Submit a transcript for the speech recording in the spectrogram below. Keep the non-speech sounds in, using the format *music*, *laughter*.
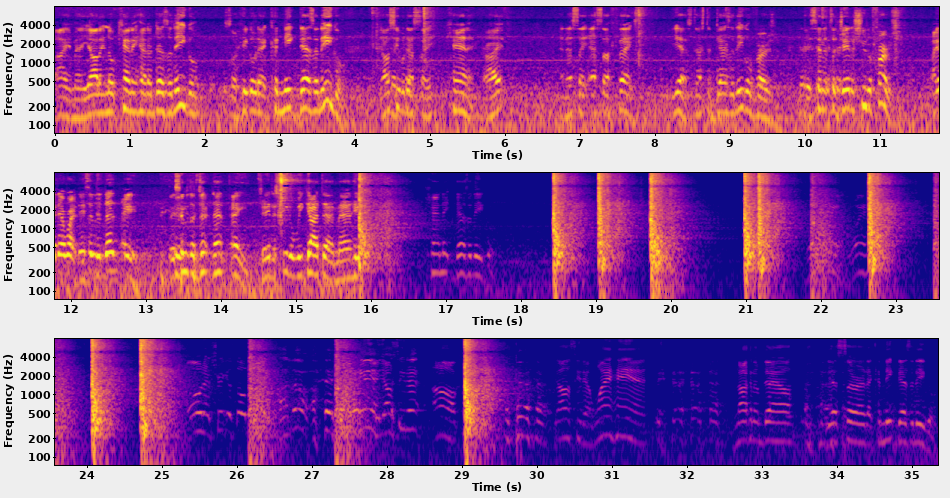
All right, man. Y'all ain't know Canik had a Desert Eagle, so here go that Canik Desert Eagle. Y'all see what that say? Canik, right? And that say SFX. Yes, that's the Desert Eagle version. They sent it to Jay The Shooter first. Ain't that right? They sent it to hey, they sent it to that. Hey, Jay The Shooter, we got that, man. Here, Desert Eagle. Oh, that trigger so light. I know. *laughs* Y'all see that? Oh, come on. *laughs* Y'all see that? One hand knocking them down. Yes, sir. That Canik Desert Eagle.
